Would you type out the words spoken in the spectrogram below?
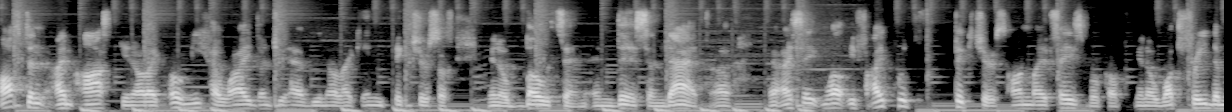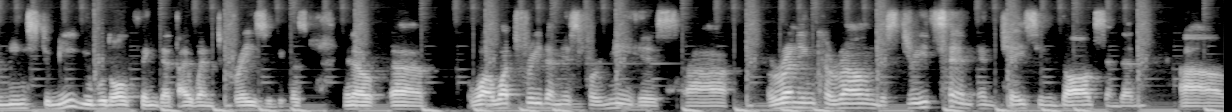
often I'm asked, you know, like, oh, Miha, why don't you have, you know, like any pictures of, you know, boats and, and this and that? Uh, I say, well, if I put pictures on my Facebook of, you know, what freedom means to me, you would all think that I went crazy because, you know, uh, what, what freedom is for me is uh, running around the streets and, and chasing dogs and then uh,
